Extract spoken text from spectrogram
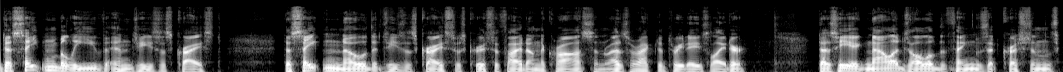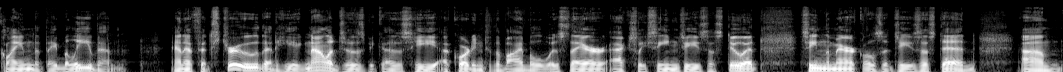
Does Satan believe in Jesus Christ? Does Satan know that Jesus Christ was crucified on the cross and resurrected three days later? Does he acknowledge all of the things that Christians claim that they believe in? And if it's true that he acknowledges because he, according to the Bible, was there, actually seen Jesus do it, seen the miracles that Jesus did, um,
